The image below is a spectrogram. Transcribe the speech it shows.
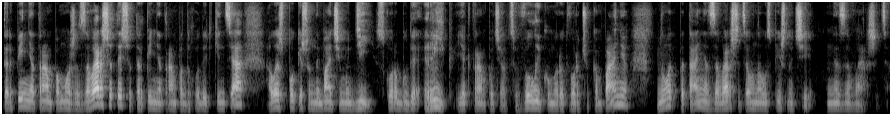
терпіння Трампа може завершити, що терпіння Трампа доходить кінця, але ж поки що не бачимо дій. Скоро буде рік, як Трамп почав цю велику миротворчу кампанію. Ну от питання завершиться вона успішно чи не завершиться.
